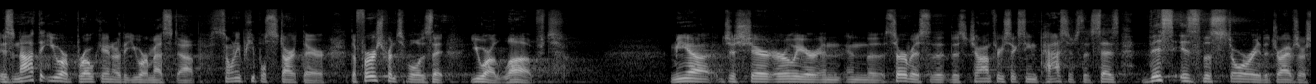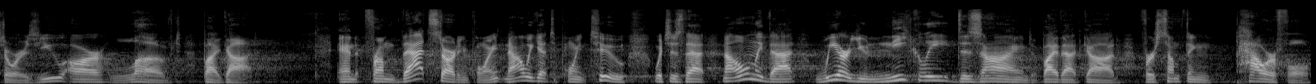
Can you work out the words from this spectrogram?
is not that you are broken or that you are messed up. So many people start there. The first principle is that you are loved. Mia just shared earlier in, in the service this John 3:16 passage that says, This is the story that drives our stories. You are loved by God. And from that starting point, now we get to point two, which is that not only that, we are uniquely designed by that God for something powerful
